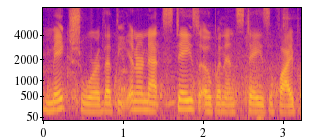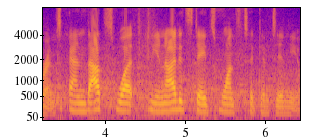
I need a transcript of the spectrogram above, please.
make sure that the internet stays open and stays vibrant. And that's what the United States wants to continue.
